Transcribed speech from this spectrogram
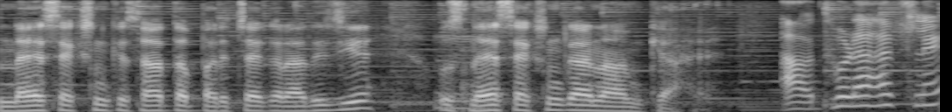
नए सेक्शन के साथ आप परिचय करा दीजिए। उस नए सेक्शन का नाम क्या है? आओ थोड़ा हंस लें।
